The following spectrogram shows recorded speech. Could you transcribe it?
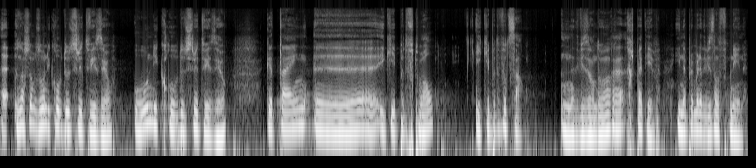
Eh, nós somos o único clube do Distrito de Viseu, o único clube do Distrito de Viseu que tem uh, equipa de futebol e equipa de futsal na divisão de honra respectiva e na primeira divisão feminina.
